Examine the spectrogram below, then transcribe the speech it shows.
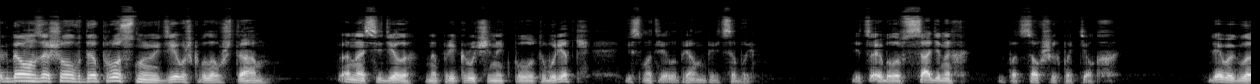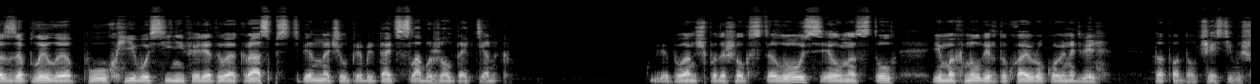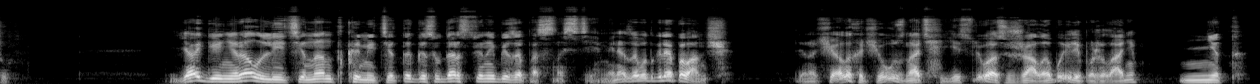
Когда он зашел в допросную, девушка была уж там. Она сидела на прикрученной к полу табуретке и смотрела прямо перед собой. Лицо ее было в ссадинах и подсохших подтеках. Левый глаз заплыл и опух, его синий-фиолетовый окрас постепенно начал приобретать слабо-желтый оттенок. Глеб Иванович подошел к столу, сел на стул и махнул вертухаю рукой на дверь. Тот отдал честь и вышел. — Я генерал-лейтенант Комитета государственной безопасности. Меня зовут Глеб Иванович. Для начала хочу узнать, есть ли у вас жалобы или пожелания. — Нет.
